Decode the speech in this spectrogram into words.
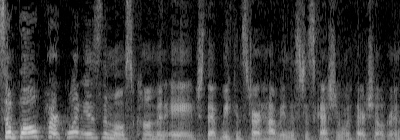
so ballpark, what is the most common age that we can start having this discussion with our children?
